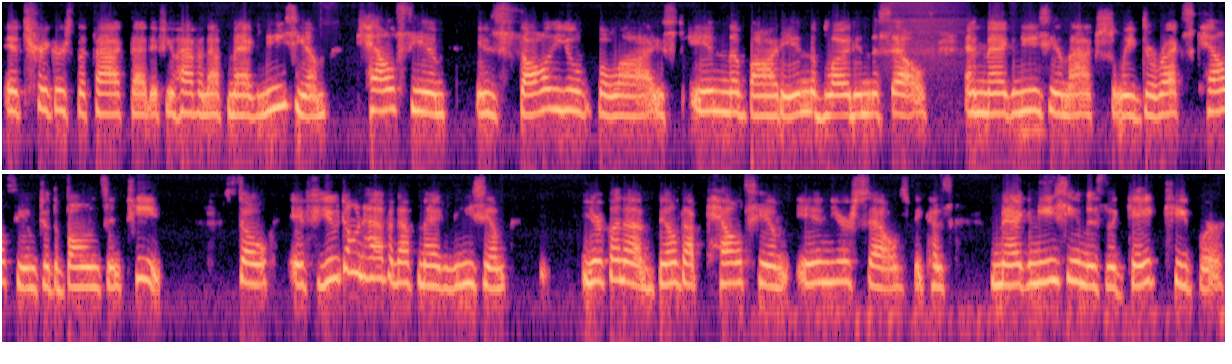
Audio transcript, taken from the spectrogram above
It triggers the fact that if you have enough magnesium, calcium is solubilized in the body, in the blood, in the cells, and magnesium actually directs calcium to the bones and teeth. So if you don't have enough magnesium, you're going to build up calcium in your cells because magnesium is the gatekeeper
